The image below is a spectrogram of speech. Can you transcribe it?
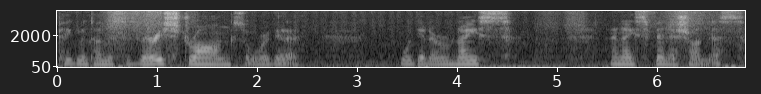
pigment on this is very strong, so we're gonna we'll get a nice a nice finish on this.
